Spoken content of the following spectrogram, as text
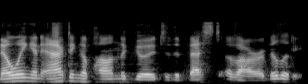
Knowing and acting upon the good to the best of our ability.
